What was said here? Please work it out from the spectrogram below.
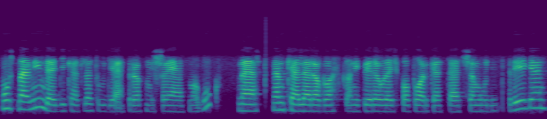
Most már mindegyiket le tudják rakni saját maguk, mert nem kell leragasztani például egy faparkettát sem úgy régen,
